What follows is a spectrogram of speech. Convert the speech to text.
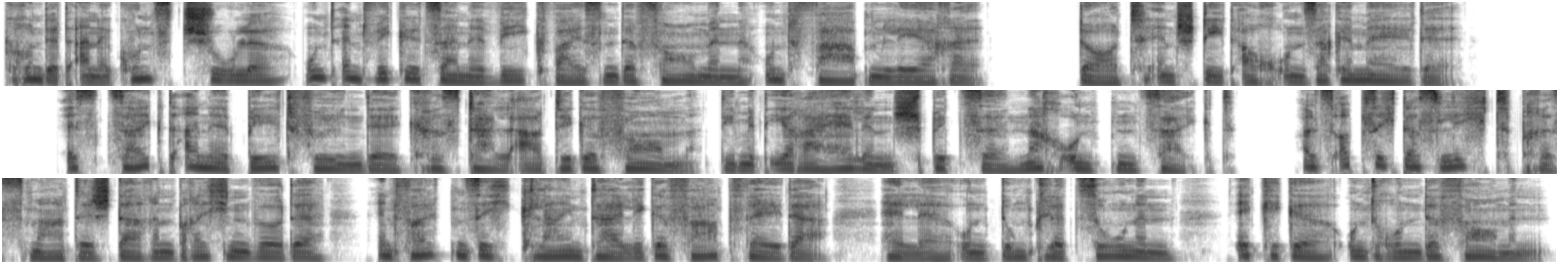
gründet eine Kunstschule und entwickelt seine wegweisende Formen- und Farbenlehre. Dort entsteht auch unser Gemälde. Es zeigt eine bildfüllende, kristallartige Form, die mit ihrer hellen Spitze nach unten zeigt. Als ob sich das Licht prismatisch darin brechen würde, entfalten sich kleinteilige Farbfelder, helle und dunkle Zonen, eckige und runde Formen.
